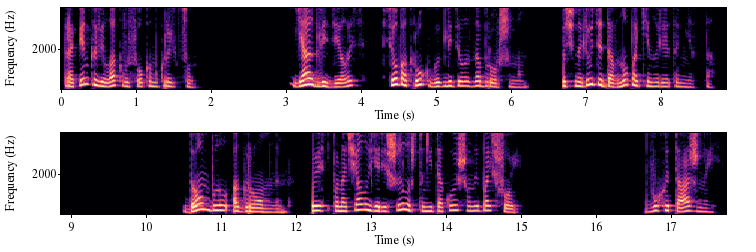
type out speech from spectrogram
Тропинка вела к высокому крыльцу. Я огляделась, все вокруг выглядело заброшенным. Точно люди давно покинули это место. Дом был огромным, то есть поначалу я решила, что не такой уж он и большой. Двухэтажный,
